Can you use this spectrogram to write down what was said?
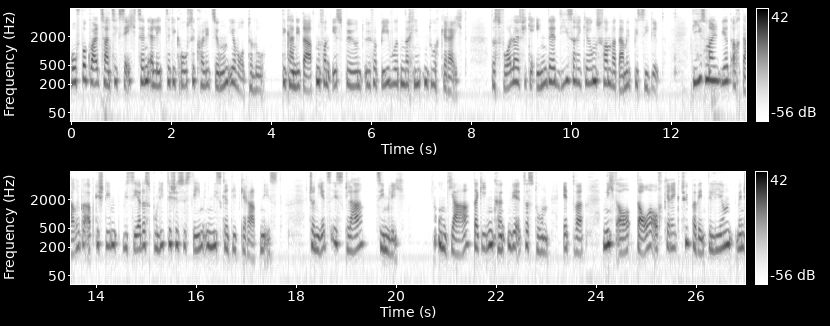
Hofburgwahl 2016 erlebte die Große Koalition ihr Waterloo. Die Kandidaten von SPÖ und ÖVP wurden nach hinten durchgereicht. Das vorläufige Ende dieser Regierungsform war damit besiegelt. Diesmal wird auch darüber abgestimmt, wie sehr das politische System in Misskredit geraten ist. Schon jetzt ist klar, ziemlich. Und ja, dagegen könnten wir etwas tun. Etwa nicht daueraufgeregt hyperventilieren, wenn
